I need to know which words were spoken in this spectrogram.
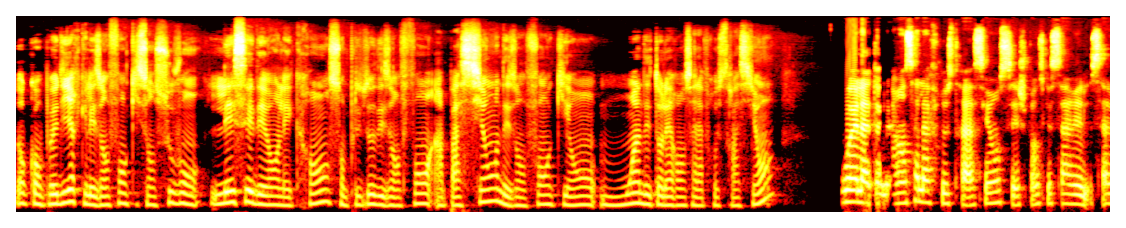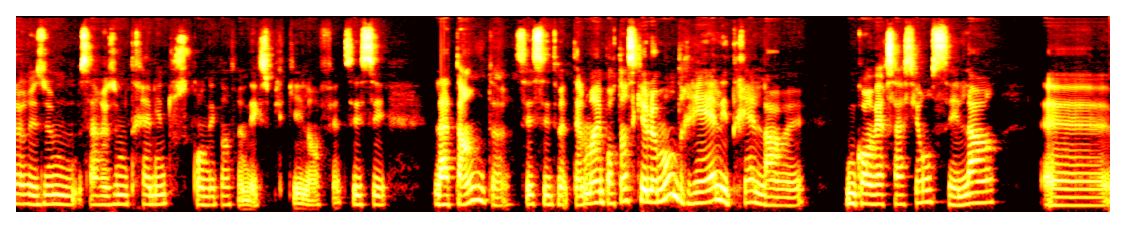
Donc on peut dire que les enfants qui sont souvent laissés devant l'écran sont plutôt des enfants impatients, des enfants qui ont moins de tolérance à la frustration. Oui, la tolérance à la frustration, c'est, je pense que ça, ça, le résume, ça résume très bien tout ce qu'on est en train d'expliquer, là, en fait. C'est, l'attente, c'est, tellement important. Parce que le monde réel est très lent. Hein. Une conversation, c'est lent. Euh,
